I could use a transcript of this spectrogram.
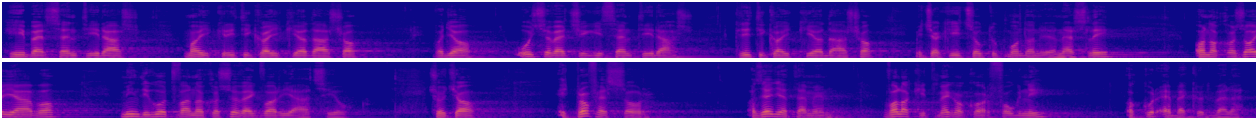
Héber Szentírás mai kritikai kiadása, vagy a Új Szövetségi Szentírás kritikai kiadása, mi csak így szoktuk mondani, hogy a Nestlé, annak az aljába mindig ott vannak a szövegvariációk. És hogyha egy professzor az egyetemen valakit meg akar fogni, akkor ebbe köt bele.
